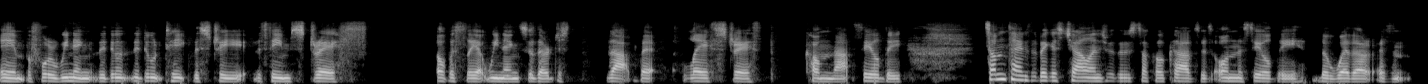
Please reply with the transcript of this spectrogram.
um, before weaning, they don't they don't take the straight the same stress, obviously at weaning, so they're just that bit less stressed come that sale day sometimes the biggest challenge with those suckle calves is on the sale day, the weather isn't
